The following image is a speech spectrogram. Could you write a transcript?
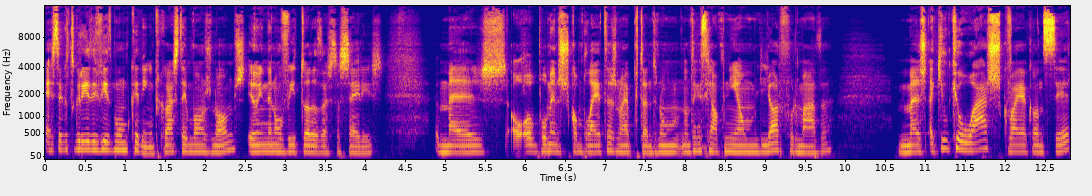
esta categoria divide-me um bocadinho, porque eu acho que tem bons nomes. Eu ainda não vi todas estas séries, mas, ou, ou pelo menos completas, não é? Portanto, não, não tenho assim a opinião melhor formada. Mas aquilo que eu acho que vai acontecer,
